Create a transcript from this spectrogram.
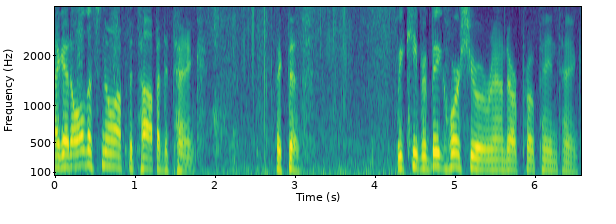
I got all the snow off the top of the tank, like this. We keep a big horseshoe around our propane tank.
